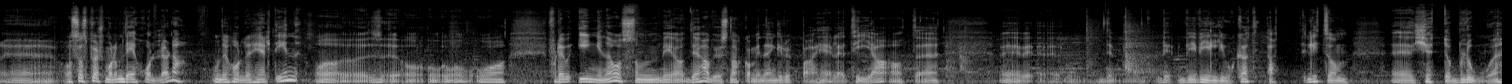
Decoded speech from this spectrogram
og så spørsmålet om det holder, da. Om det holder helt inn. Og, og, og, for det er jo ingen av oss som vi, Det har vi jo snakka om i den gruppa hele tida, at eh, det, vi, vi vil jo ikke at, at litt som eh, kjøtt og blodet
